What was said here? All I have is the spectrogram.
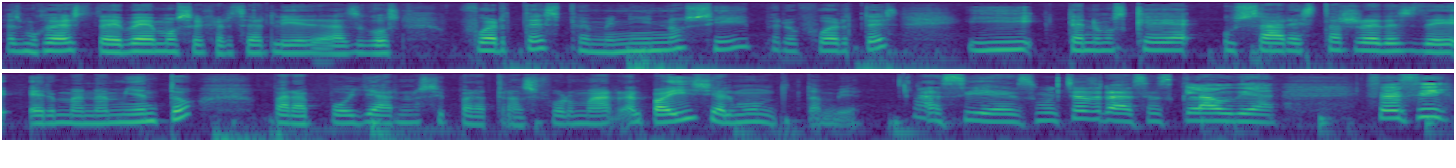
las mujeres debemos ejercer liderazgos fuertes, femeninos, sí, pero fuertes, y tenemos que usar estas redes de hermanamiento para apoyarnos y para transformar al país y al mundo también. Así es, muchas gracias Claudia. Ceci.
